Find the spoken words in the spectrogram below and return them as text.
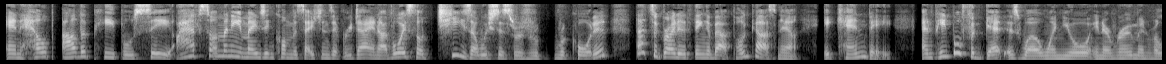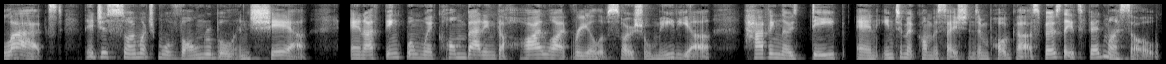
and help other people see. I have so many amazing conversations every day, and I've always thought, geez, I wish this was re- recorded. That's a greater thing about podcasts now. It can be. And people forget as well when you're in a room and relaxed, they're just so much more vulnerable and share. And I think when we're combating the highlight reel of social media, having those deep and intimate conversations and podcasts, firstly, it's fed my soul.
